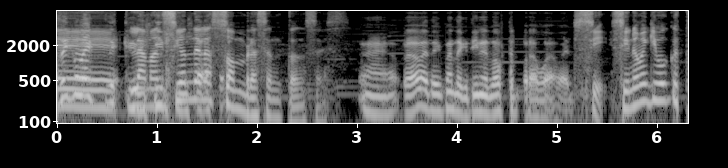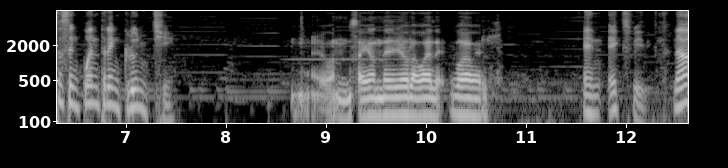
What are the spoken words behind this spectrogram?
sé cómo eh, la mansión de las sombras entonces. Eh, pero me doy cuenta que tiene dos temporadas, weá. Sí, si no me equivoco, esta se encuentra en Crunchy. Eh, no sé dónde yo la voy a, ver. En Xvid. No,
